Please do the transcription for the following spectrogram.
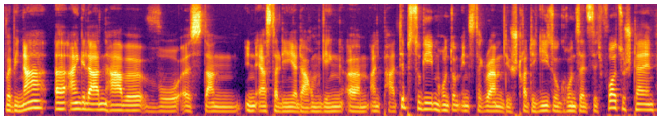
Webinar äh, eingeladen habe, wo es dann in erster Linie darum ging, ähm, ein paar Tipps zu geben rund um Instagram, die Strategie so grundsätzlich vorzustellen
